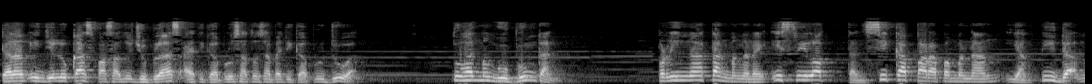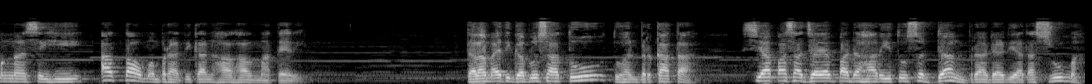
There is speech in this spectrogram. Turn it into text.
Dalam Injil Lukas pasal 17 ayat 31 sampai 32, Tuhan menghubungkan peringatan mengenai istri Lot dan sikap para pemenang yang tidak mengasihi atau memperhatikan hal-hal materi. Dalam ayat 31, Tuhan berkata, Siapa saja yang pada hari itu sedang berada di atas rumah,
